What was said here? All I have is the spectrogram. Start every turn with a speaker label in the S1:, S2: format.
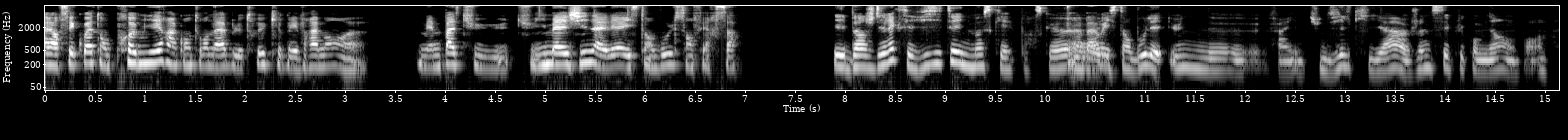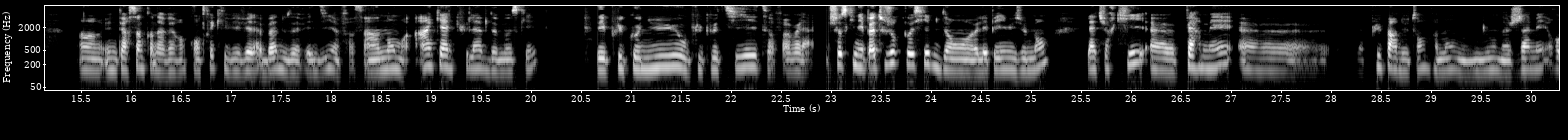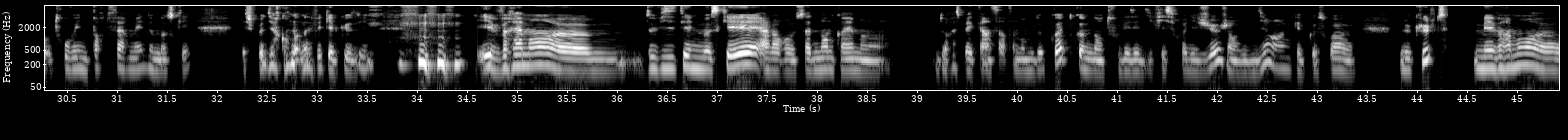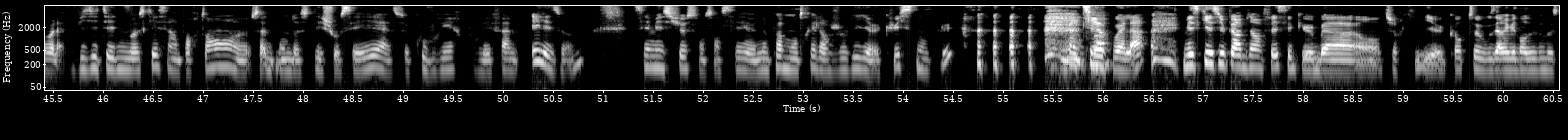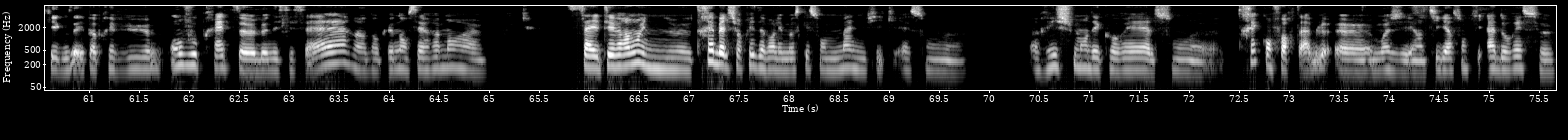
S1: Alors c'est quoi ton premier incontournable truc, mais vraiment, euh, même pas tu, tu imagines aller à Istanbul sans faire ça?
S2: Eh ben, je dirais que c'est visiter une mosquée, parce que
S1: Ah bah
S2: euh. Istanbul est une, euh, est une ville qui a, je ne sais plus combien, enfin, un- une personne qu'on avait rencontrée qui vivait là-bas nous avait dit, enfin, c'est un nombre incalculable de mosquées, des plus connues aux plus petites, enfin voilà. Chose qui n'est pas toujours possible dans les pays musulmans. La Turquie euh, permet, plupart du temps, vraiment, nous, on n'a jamais retrouvé une porte fermée de mosquée. Et je peux dire qu'on en a fait quelques-unes. Et vraiment, euh, de visiter une mosquée, alors ça demande quand même un- de respecter un certain nombre de codes, comme dans tous les édifices religieux, j'ai envie de dire, hein, quel que soit le culte. Mais vraiment, euh, voilà, visiter une mosquée, c'est important. euh, ça demande de se déchausser, à se couvrir pour les femmes et les hommes. Ces messieurs sont censés euh, ne pas montrer leurs jolies euh, cuisses non plus. Donc voilà. Mais ce qui est super bien fait, c'est que bah, en Turquie, euh, quand vous arrivez dans une mosquée et que vous n'avez pas prévu, on vous prête le nécessaire. Donc non, c'est vraiment, euh, ça a été vraiment une très belle surprise d'avoir les mosquées sont magnifiques. Elles sont euh, richement décorées, elles sont euh, très confortables. Euh, moi, j'ai un petit garçon qui adorait se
